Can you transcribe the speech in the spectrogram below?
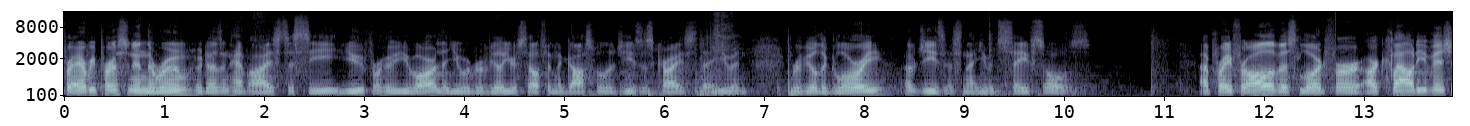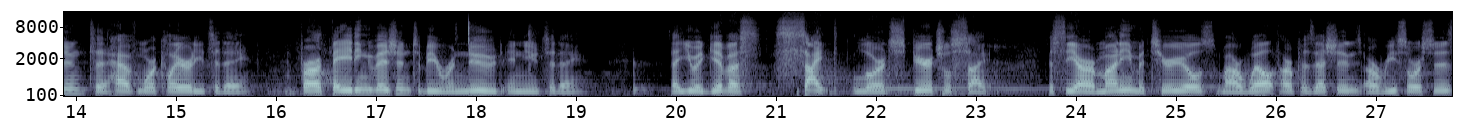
for every person in the room who doesn't have eyes to see you for who you are, that you would reveal yourself in the gospel of Jesus Christ, that you would reveal the glory of Jesus and that you would save souls. I pray for all of us, Lord, for our cloudy vision to have more clarity today, for our fading vision to be renewed in you today, that you would give us sight, Lord, spiritual sight, to see our money, materials, our wealth, our possessions, our resources,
